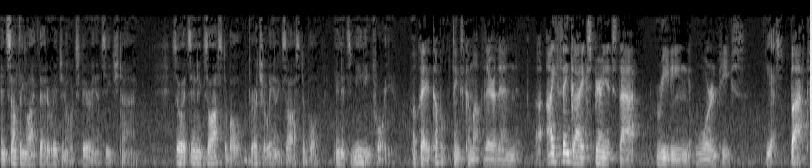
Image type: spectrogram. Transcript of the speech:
and something like that original experience each time. So it's inexhaustible, virtually inexhaustible in its meaning for you. Okay, a couple of things come up there then. I think I experienced that reading War and Peace. Yes. But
